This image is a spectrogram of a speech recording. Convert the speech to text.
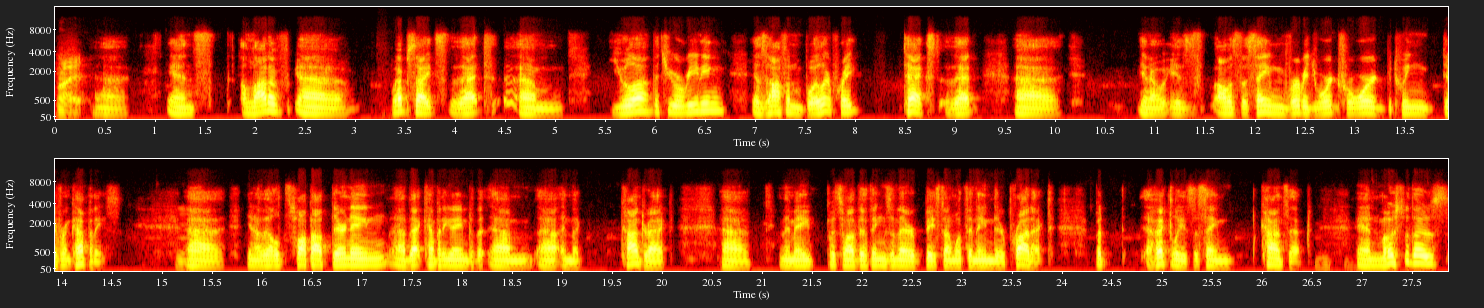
right. Uh, and a lot of uh, websites that EULA that you were reading is often boilerplate text that uh, you know, is almost the same verbiage word for word between different companies. Hmm. Uh, you know, they'll swap out their name, uh, that company name, to the, um, uh, in the contract, uh, and they may put some other things in there based on what they name their product. But effectively, it's the same concept. Hmm. And most of those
